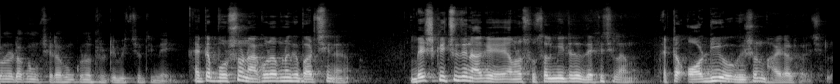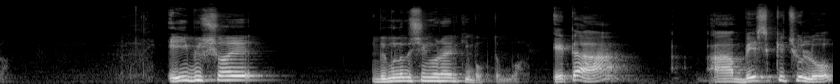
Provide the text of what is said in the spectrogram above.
কোনো রকম সেরকম কোনো ত্রুটি বিচ্যুতি নেই। একটা প্রশ্ন না করে আপনাকে পারছি না। বেশ কিছুদিন আগে আমরা সোশ্যাল মিডিয়াতে দেখেছিলাম একটা অডিও ভীষণ ভাইরাল হয়েছিল। এই বিষয়ে বিমলেন্দ্র সিংহ রায়ের কী বক্তব্য? এটা বেশ কিছু লোক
